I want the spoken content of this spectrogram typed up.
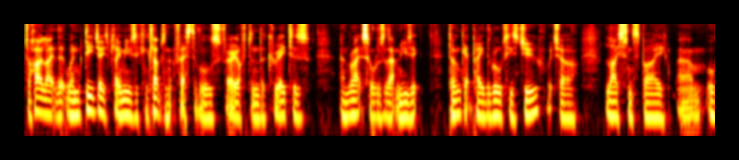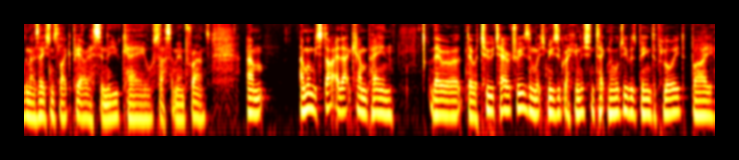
to highlight that when DJs play music in clubs and at festivals, very often the creators and rights holders of that music don't get paid the royalties due, which are licensed by um, organisations like PRS in the UK or SACEM in France. Um, and when we started that campaign, there were there were two territories in which music recognition technology was being deployed by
